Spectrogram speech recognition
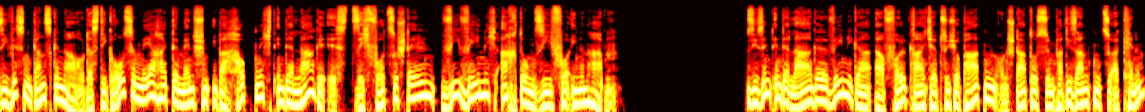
Sie wissen ganz genau, dass die große Mehrheit der Menschen überhaupt nicht in der Lage ist, sich vorzustellen, wie wenig Achtung sie vor ihnen haben. Sie sind in der Lage, weniger erfolgreiche Psychopathen und Statussympathisanten zu erkennen,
